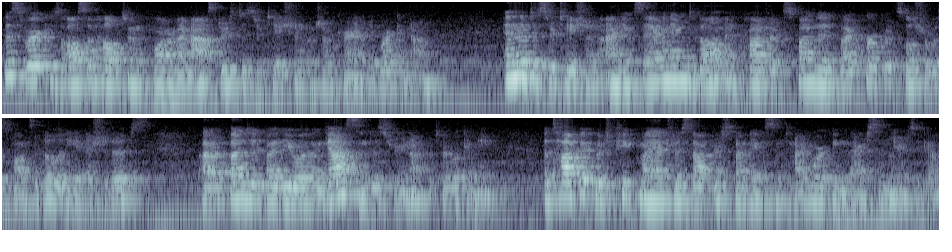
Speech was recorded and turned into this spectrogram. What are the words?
This work has also helped to inform my master's dissertation, which I'm currently working on. In the dissertation, I'm examining development projects funded by corporate social responsibility initiatives uh, funded by the oil and gas industry in Guinea, a topic which piqued my interest after spending some time working there some years ago.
